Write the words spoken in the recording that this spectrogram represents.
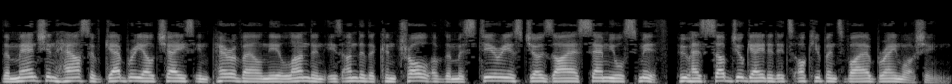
the mansion house of Gabriel Chase in Perivale near London is under the control of the mysterious Josiah Samuel Smith, who has subjugated its occupants via brainwashing.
